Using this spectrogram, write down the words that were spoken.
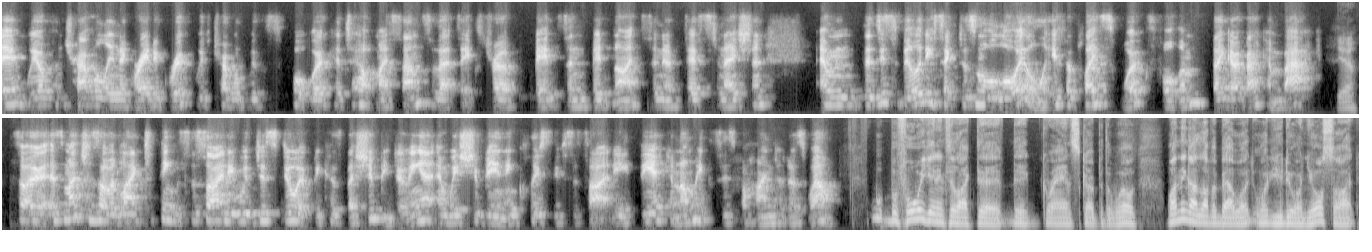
there. We often travel in a greater group. We've traveled with a support worker to help my son, so that's extra beds and bed nights in a destination. And the disability sector is more loyal. If a place works for them, they go back and back. Yeah. So, as much as I would like to think society would just do it because they should be doing it and we should be an inclusive society, the economics is behind it as well. Before we get into like the, the grand scope of the world, one thing I love about what, what you do on your site,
